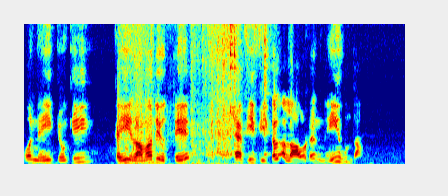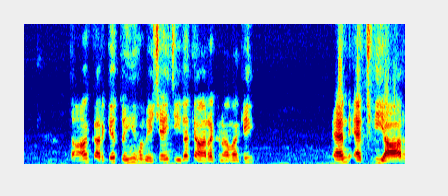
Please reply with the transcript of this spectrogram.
ਉਹ ਨਹੀਂ, ਕਿਉਂਕਿ ਕਈ ਰਾਵਾਂ ਦੇ ਉੱਤੇ ਹੈਵੀ ਵਹੀਕਲ ਅਲਾਉਡ ਨਹੀਂ ਹੁੰਦਾ। ਤਾਂ ਕਰਕੇ ਤੁਸੀਂ ਹਮੇਸ਼ਾ ਇਹ ਚੀਜ਼ ਦਾ ਧਿਆਨ ਰੱਖਣਾ ਵਾ ਕਿ N H E R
